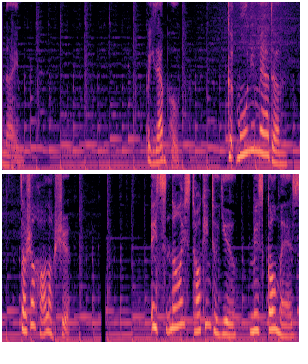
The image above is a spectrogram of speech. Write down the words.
name。For example, Good morning, madam. 早上好，老师。It's nice talking to you, Miss Gomez.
